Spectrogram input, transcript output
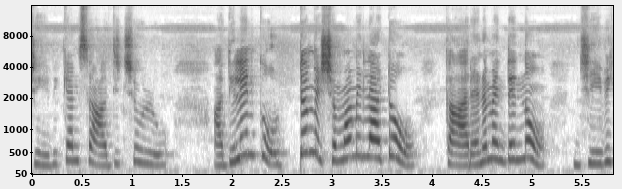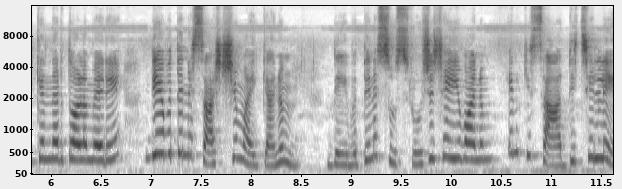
ജീവിക്കാൻ സാധിച്ചുള്ളൂ. അതിലെനിക്ക് ഒട്ടും വിഷമമില്ലാട്ടോ. കാരണം എന്തെന്നോ? ജീവിക്കുന്നിടത്തോളം വരെ ദൈവത്തിന് സാക്ഷ്യം വഹിക്കാനും ദൈവത്തിന് ശുശ്രൂഷ ചെയ്യുവാനും എനിക്ക് സാധിച്ചില്ലേ?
